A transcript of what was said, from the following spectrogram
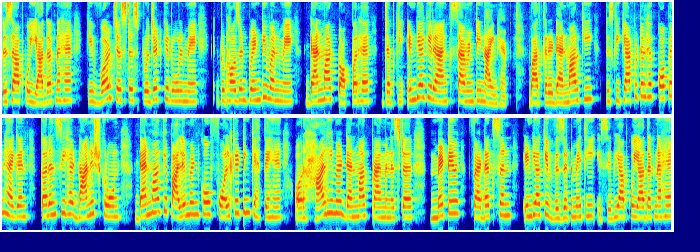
तो इसे आपको याद रखना है कि वर्ल्ड जस्टिस प्रोजेक्ट के रूल में 2021 में डेनमार्क टॉप पर है, जबकि इंडिया की रैंक 79 है। बात करें डेनमार्क की तो इसकी कैपिटल है कोपेनहेगन, करेंसी है डानिश क्रोन। डेनमार्क के पार्लियामेंट को फॉलकेटिंग कहते हैं और हाल ही में Denmark prime minister Mette Frederiksen India के विज़िट में थी, इसे भी आपको याद रखना है।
